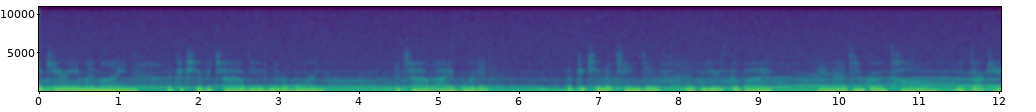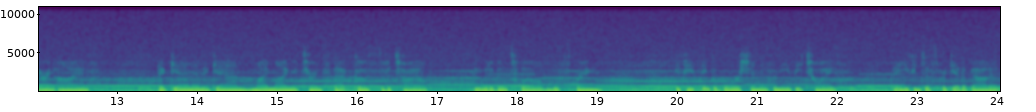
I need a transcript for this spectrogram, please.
I carry in my mind the picture of a child who was never born, a child I aborted, a picture that changes as the years go by, I imagine him growing tall, with dark hair and eyes. Again and again, my mind returns to that ghost of a child who would have been 12 this spring. If you think abortion is an easy choice, that you can just forget about it,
